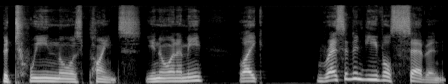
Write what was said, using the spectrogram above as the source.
between those points. You know what I mean? Like Resident Evil 7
